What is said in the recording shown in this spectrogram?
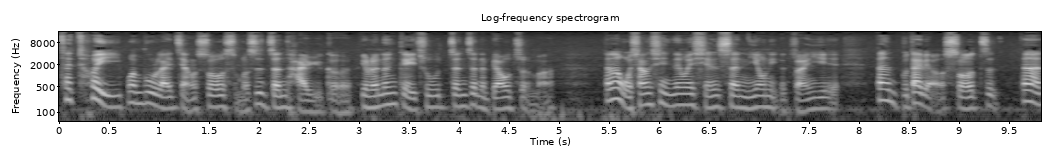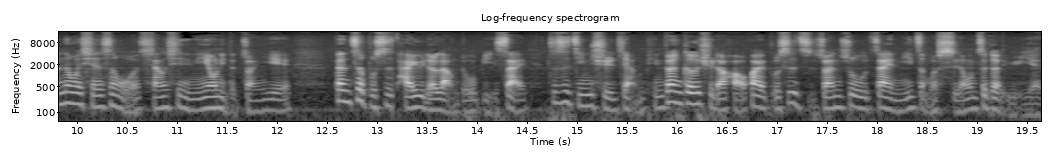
再退一万步来讲，说什么是真台语歌？有人能给出真正的标准吗？当然，我相信那位先生，你有你的专业。但不代表说这，当然那位先生，我相信你有你的专业，但这不是台语的朗读比赛，这是金曲奖评断歌曲的好坏，不是只专注在你怎么使用这个语言，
